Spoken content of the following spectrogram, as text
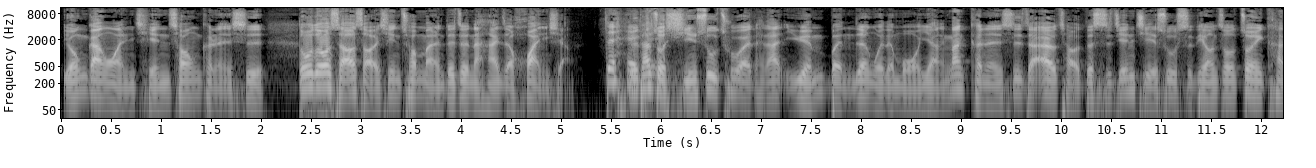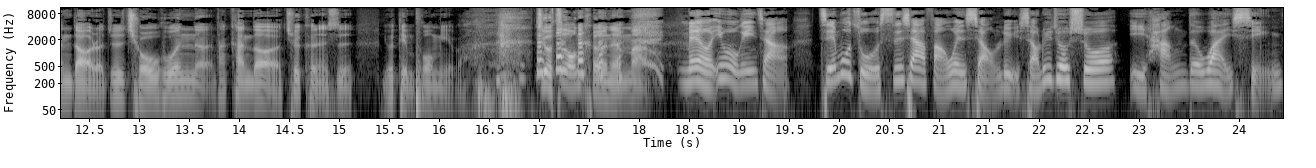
勇敢往前冲，可能是。多多少少已经充满了对这个男孩子的幻想，对，就是他所形塑出来的他原本认为的模样，那可能是在爱巢的时间结束十天之后，终于看到了，就是求婚了，他看到了，却可能是有点破灭吧，就有这种可能嘛？没有，因为我跟你讲，节目组私下访问小绿，小绿就说，以航的外形。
